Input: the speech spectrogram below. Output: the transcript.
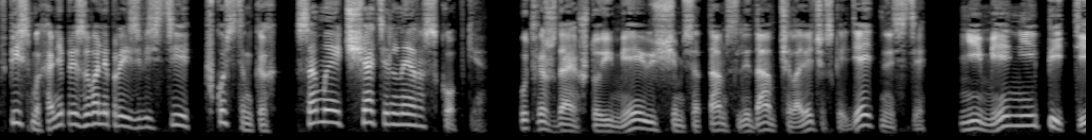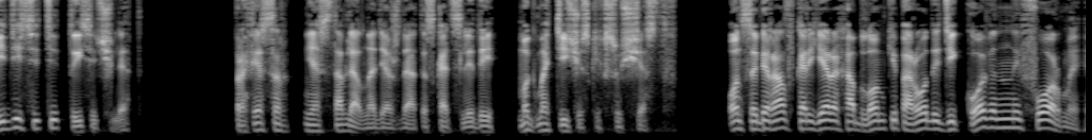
В письмах они призывали произвести в Костинках самые тщательные раскопки, утверждая, что имеющимся там следам человеческой деятельности не менее 50 тысяч лет. Профессор не оставлял надежды отыскать следы магматических существ. Он собирал в карьерах обломки породы диковинной формы,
